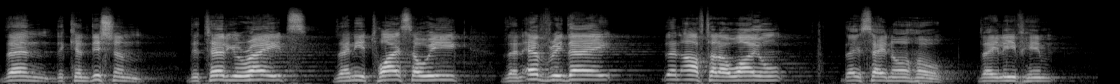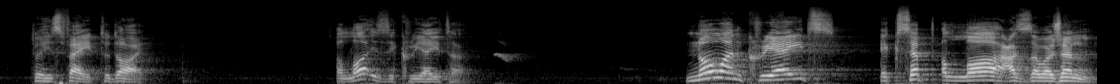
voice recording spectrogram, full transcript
then the condition deteriorates, they need twice a week, then every day, then after a while, they say no hope. They leave him to his fate to die. Allah is the creator. No one creates except Allah Azza wa Jal.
